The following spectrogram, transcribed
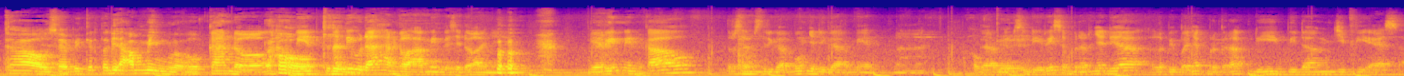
Kao, saya pikir tadi Aming loh. Bukan dong, Oh, Amin. oke. Nanti udahan kalau Amin biasa doanya. Gary Min Kao terus habis digabung jadi Garmin. Nah, Oke. Garmin sendiri sebenarnya dia lebih banyak bergerak di bidang GPS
